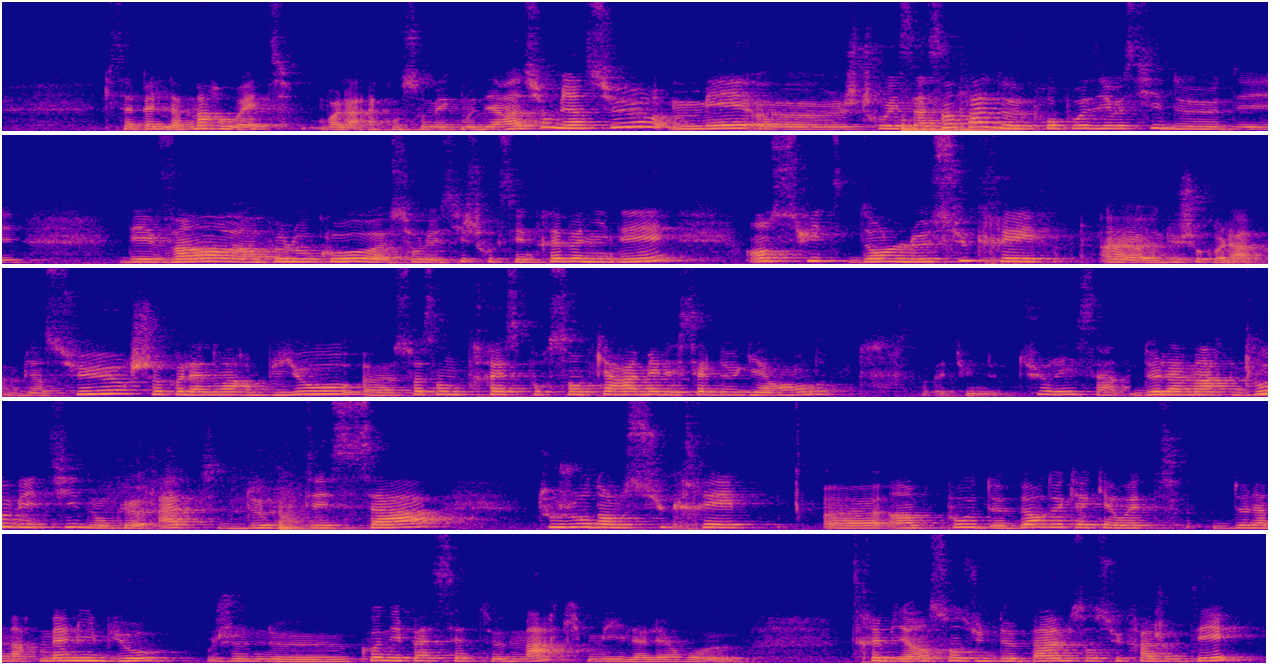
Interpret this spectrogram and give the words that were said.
qui s'appelle la Marouette. Voilà, à consommer avec modération bien sûr, mais euh, je trouvais ça sympa de proposer aussi de, des des vins un peu locaux euh, sur le site, je trouve que c'est une très bonne idée. Ensuite dans le sucré, euh, du chocolat bien sûr, chocolat noir bio, 73% euh, caramel et sel de Guérande, ça va être une tuerie ça. De la marque Bovetti, donc hâte de goûter ça. Toujours dans le sucré, un pot de beurre de cacahuète de la marque Mamie Bio. Je ne connais pas cette marque mais il a l'air très bien, sans huile de palme, sans sucre ajouté.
